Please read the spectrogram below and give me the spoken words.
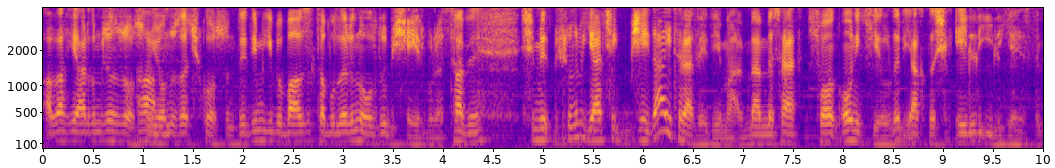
Allah yardımcınız olsun, Amin. yolunuz açık olsun. Dediğim gibi bazı tabuların olduğu bir şehir burası. Tabii. Şimdi şunu bir gerçek bir şey daha itiraf edeyim abi. Ben mesela son 12 yıldır yaklaşık 50 ili gezdim.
